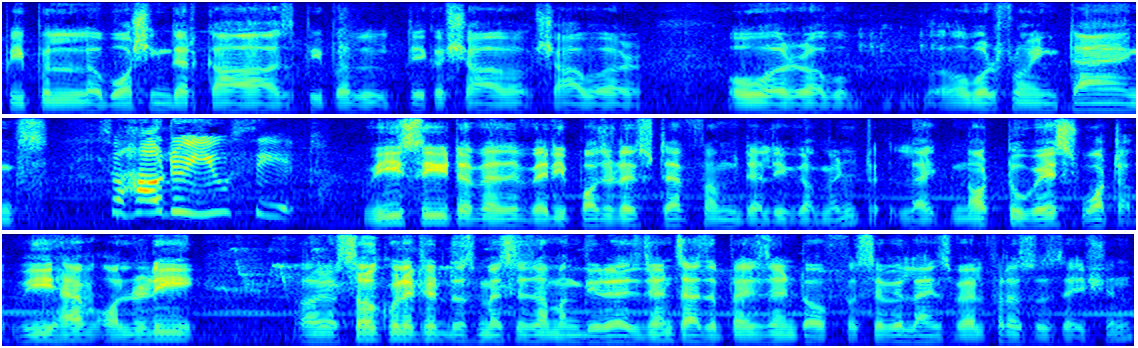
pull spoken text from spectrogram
people washing their cars, people take a shower, shower over uh, overflowing tanks. So how do you see it? We see it a very, very positive step from the Delhi government, like not to waste water. We have already uh, circulated this message among the residents as a president of Civil Lines Welfare Association.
